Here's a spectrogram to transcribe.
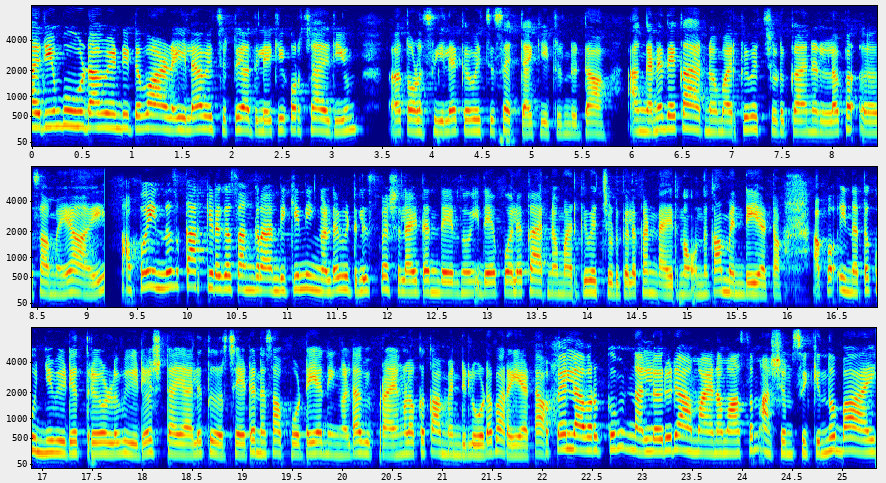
അരിയും പൂടാൻ വേണ്ടിയിട്ട് വാഴയില വെച്ചിട്ട് അതിലേക്ക് കുറച്ച് അരിയും തുളസിയിലൊക്കെ വെച്ച് സെറ്റാക്കിയിട്ടുണ്ട് കേട്ടോ അങ്ങനെ അതേ കാരണവന്മാർക്ക് വെച്ചുകൊടുക്കാനുള്ള സമയമായി. അപ്പോൾ ഇന്ന് കർക്കിടക സംക്രാന്തിക്ക് നിങ്ങളുടെ വീട്ടിൽ സ്പെഷ്യലായിട്ട് എന്തായിരുന്നു? ഇതേപോലെ കാരണവന്മാർക്ക് വെച്ചുകൊടുക്കലൊക്കെ ഉണ്ടായിരുന്നോ? ഒന്ന് കമന്റ് ചെയ്യാം കേട്ടോ അപ്പോൾ ഇന്നത്തെ കുഞ്ഞു വീഡിയോ ഇത്രയേ ഉള്ളൂ. വീഡിയോ ഇഷ്ടമായാൽ തീർച്ചയായിട്ടും എന്നെ സപ്പോർട്ട് ചെയ്യുക. നിങ്ങളുടെ അഭിപ്രായങ്ങളൊക്കെ കമന്റിലൂടെ പറയാം അപ്പോൾ എല്ലാവർക്കും നല്ലൊരു രാമായണ മാസം ആശംസിക്കുന്നു. ബായ്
